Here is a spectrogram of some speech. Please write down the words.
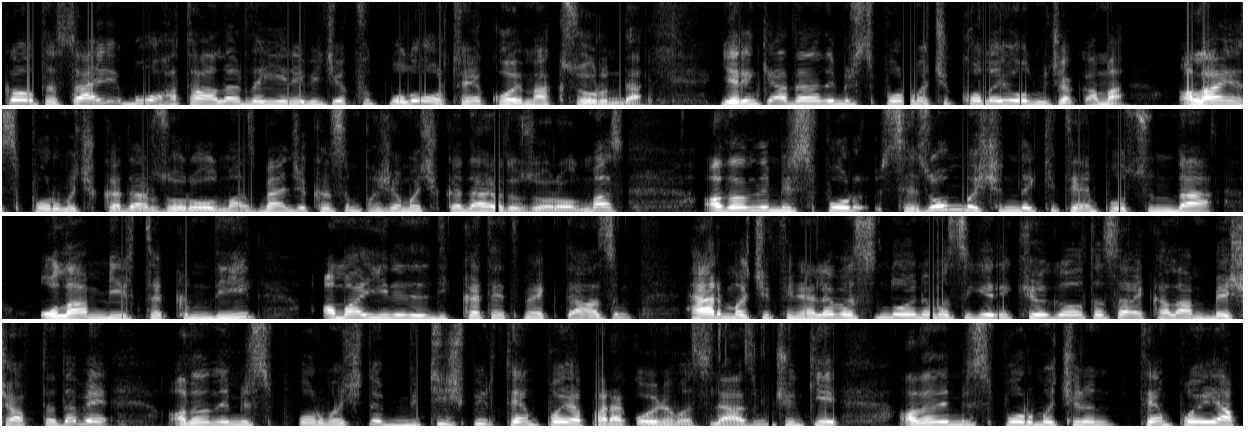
Galatasaray bu hataları da yenebilecek futbolu ortaya koymak zorunda. Yarınki Adana Demirspor maçı kolay olmayacak ama Alanya Spor maçı kadar zor olmaz. Bence Kasımpaşa maçı kadar da zor olmaz. Adana Demirspor sezon başındaki temposunda olan bir takım değil ama yine de dikkat etmek lazım. Her maçı final havasında oynaması gerekiyor Galatasaray kalan 5 haftada ve Adana Demirspor maçında müthiş bir tempo yaparak oynaması lazım. Çünkü Adana Demirspor maçının tempoya yap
